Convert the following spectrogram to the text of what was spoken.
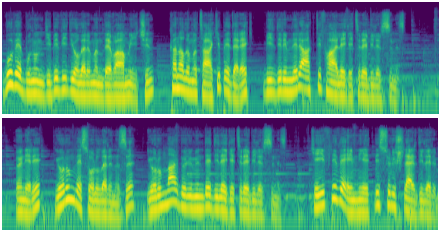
Bu ve bunun gibi videolarımın devamı için kanalımı takip ederek bildirimleri aktif hale getirebilirsiniz. Öneri, yorum ve sorularınızı yorumlar bölümünde dile getirebilirsiniz. Keyifli ve emniyetli sürüşler dilerim.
